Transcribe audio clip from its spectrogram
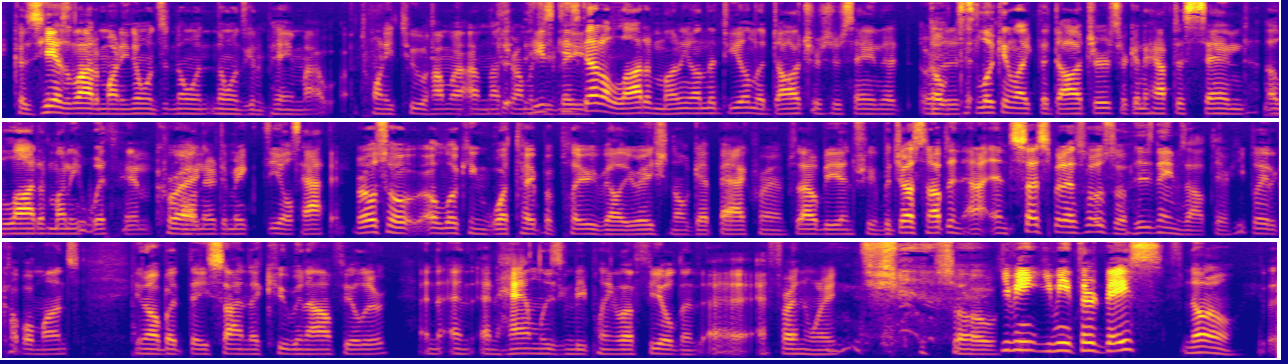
because he has a lot of money. No one's no one no one's going to pay him uh, twenty two. How much? I'm not sure how much he's, he's, he's got a lot of money on the deal, and the Dodgers are saying that, or it's looking like the Dodgers are going to have to send a lot of money with him Correct. on there to make deals happen. But also are looking what type of player evaluation I'll get back from him. So that'll be interesting. But Justin Uh, and Cespedes also, his name's out there. He played a couple months, you know, but they signed a Cuban outfielder. And, and, and Hanley's going to be playing left field at, uh, at Fenway. so You mean you mean third base? No, no.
